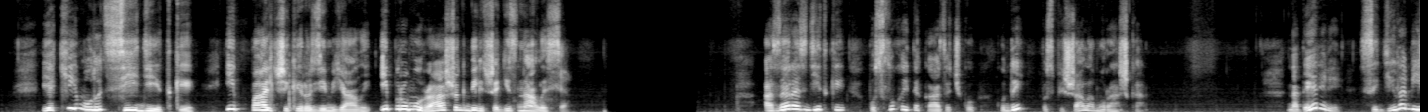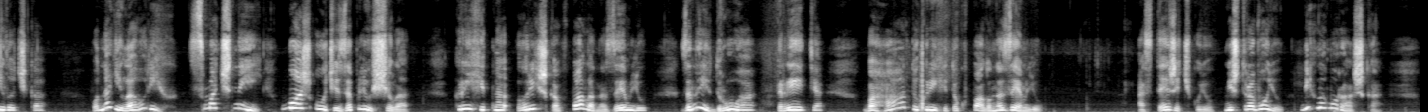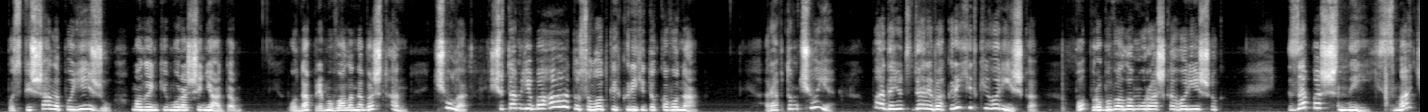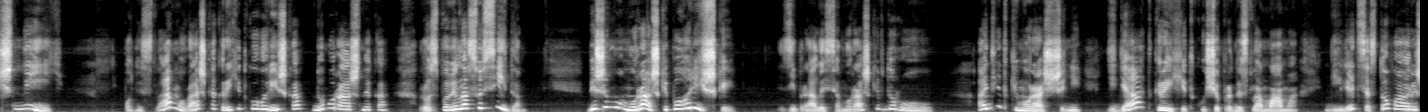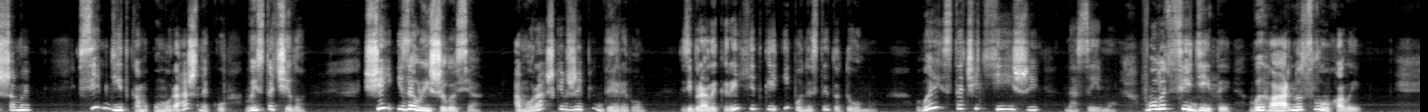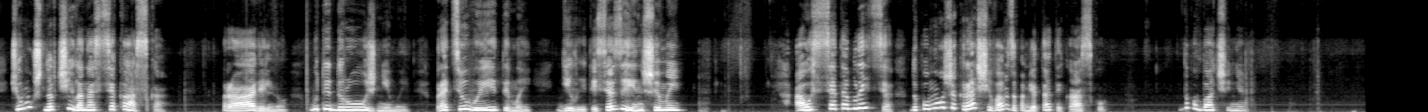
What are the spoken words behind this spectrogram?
Які молодці дітки! І пальчики розім'яли, і про мурашок більше дізналися. А зараз, дітки, послухайте казочку, куди поспішала мурашка. На дереві сиділа білочка. Вона їла горіх, смачний, бо аж очі заплющила. Крихітна горішка впала на землю, за нею друга, третя. Багато крихіток впало на землю. А стежечкою між травою бігла мурашка, поспішала по їжу маленьким мурашенятам. Вона прямувала на баштан, чула, що там є багато солодких крихіток кавуна. Раптом чує, падають з дерева крихітки горішка. Попробувала мурашка горішок. Запашний, смачний. Понесла мурашка крихітку горішка до мурашника, розповіла сусідам. Біжимо, мурашки, по горішки. Зібралися мурашки в дорогу. А дітки мурашчині їдять крихітку, що принесла мама, діляться з товаришами. Всім діткам у мурашнику вистачило. Ще й і залишилося, а мурашки вже під деревом. Зібрали крихітки і понести додому. Вистачить їжі на зиму. Молодці діти, ви гарно слухали. Чому ж навчила нас ця казка? Правильно, бути дружніми, працьовитими, ділитися з іншими. А ось ця таблиця допоможе краще вам запам'ятати казку. До побачення!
